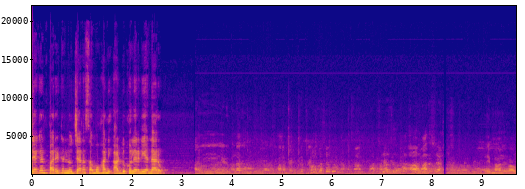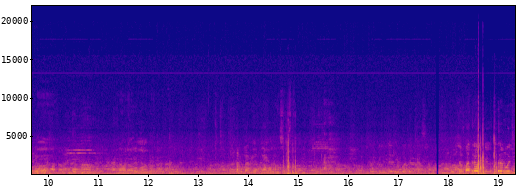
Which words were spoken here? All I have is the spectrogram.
జగన్ పర్యటనలో జన సమూహాన్ని అడ్డుకోలేరని అన్నారు. ఏ భద్ర భద్ర నువ్వు వచ్చి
